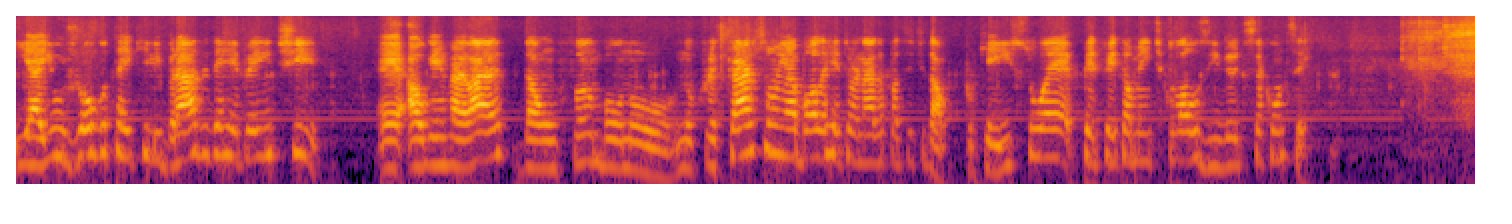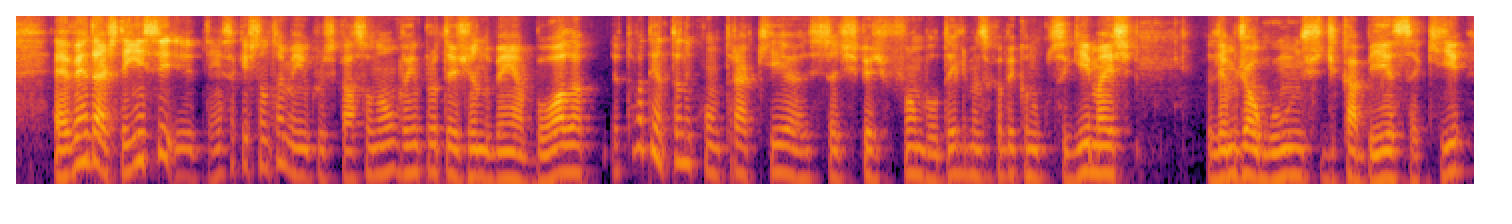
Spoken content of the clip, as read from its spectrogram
e aí o jogo está equilibrado e de repente é, alguém vai lá, dá um fumble no, no Chris Carson e a bola é retornada para touchdown. Porque isso é perfeitamente plausível de se acontecer. É verdade, tem, esse, tem essa questão também. O Chris Carson não vem protegendo bem a bola. Eu tava tentando encontrar aqui as estatísticas de fumble dele, mas acabei que eu não consegui. Mas Eu lembro de alguns de cabeça aqui.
